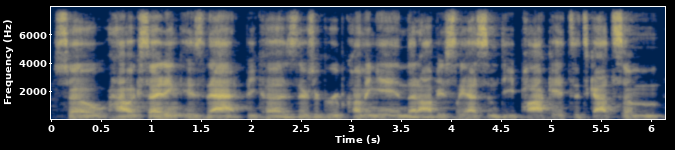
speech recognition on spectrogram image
So, how exciting is that? Because there's a group coming in that obviously has some deep pockets. It's got some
